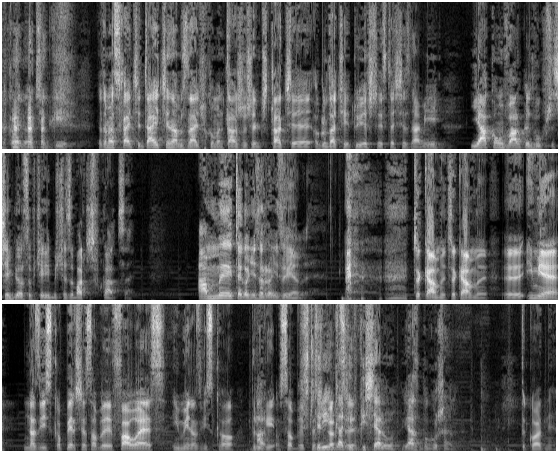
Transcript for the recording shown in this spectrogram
Na kolejne odcinki. Natomiast słuchajcie, dajcie nam znać w komentarzu, jeżeli czytacie, oglądacie i tu jeszcze jesteście z nami, jaką walkę dwóch przedsiębiorców chcielibyście zobaczyć w klatce. A my tego nie zorganizujemy. Czekamy, czekamy. E, imię, nazwisko pierwszej osoby VS, imię, nazwisko drugiej A osoby W stringach i w kisielu. Ja z Boguszem. Dokładnie,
